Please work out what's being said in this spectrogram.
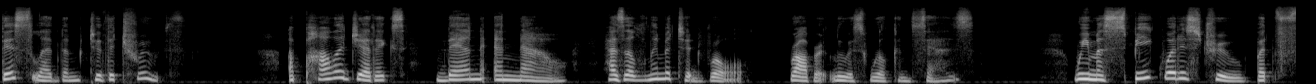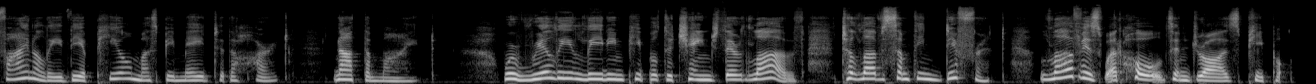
This led them to the truth. Apologetics then and now has a limited role, Robert Louis Wilkins says. We must speak what is true, but finally the appeal must be made to the heart, not the mind. We're really leading people to change their love, to love something different. Love is what holds and draws people.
